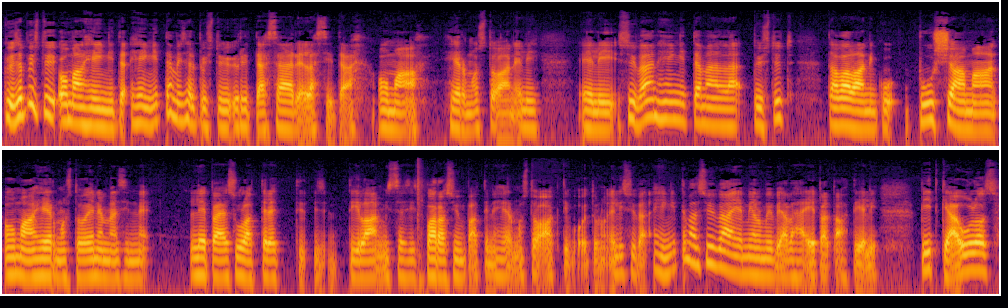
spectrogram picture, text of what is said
kyllä se pystyy omalla hengitä, hengittämisellä pystyy yrittää säädellä sitä omaa hermostoaan, eli, eli syvään hengittämällä pystyt tavallaan niin kuin pushaamaan omaa hermostoa enemmän sinne lepä- ja sulattele tilaan, missä siis parasympaattinen hermosto on aktivoitunut. Eli syvä, hengittämällä syvään ja mieluummin vielä vähän epätahti, eli pitkää ulos,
